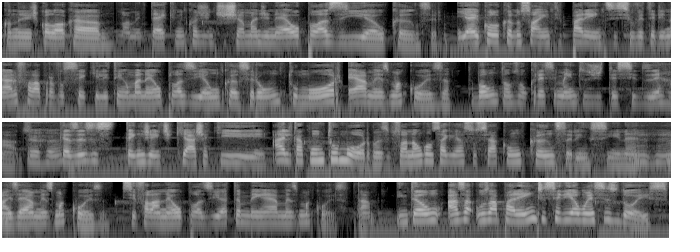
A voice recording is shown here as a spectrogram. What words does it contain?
quando a gente coloca nome técnico, a gente chama de neoplasia o câncer. E aí, colocando só entre parênteses, se o veterinário falar pra você que ele tem uma neoplasia, um câncer ou um tumor, é a mesma coisa, tá bom? Então são crescimentos de tecidos errados. Uhum. Porque às vezes tem gente que acha que, ah, ele tá com um tumor, mas a pessoa não consegue associar com o câncer em si, né? Mas é a mesma coisa. Se falar neoplasia, também é a mesma coisa, tá? Então, as- os aparentes seriam esses dois.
